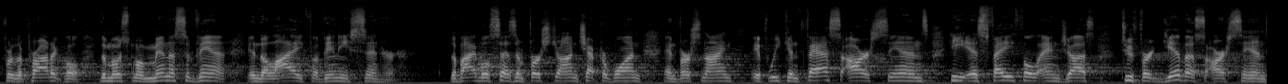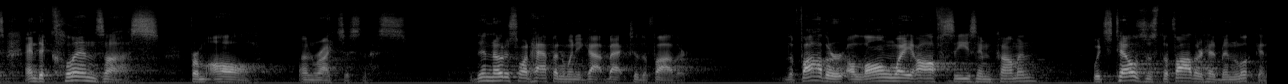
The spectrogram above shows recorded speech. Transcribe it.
for the prodigal, the most momentous event in the life of any sinner. The Bible says in 1 John chapter 1 and verse 9, if we confess our sins, he is faithful and just to forgive us our sins and to cleanse us from all unrighteousness. But then notice what happened when he got back to the Father. The Father, a long way off, sees him coming, which tells us the Father had been looking.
